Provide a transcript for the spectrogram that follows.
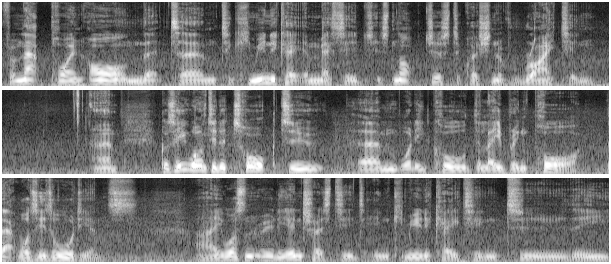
from that point on that um, to communicate a message, it's not just a question of writing. Because um, he wanted to talk to um, what he called the labouring poor. That was his audience. Uh, he wasn't really interested in communicating to the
